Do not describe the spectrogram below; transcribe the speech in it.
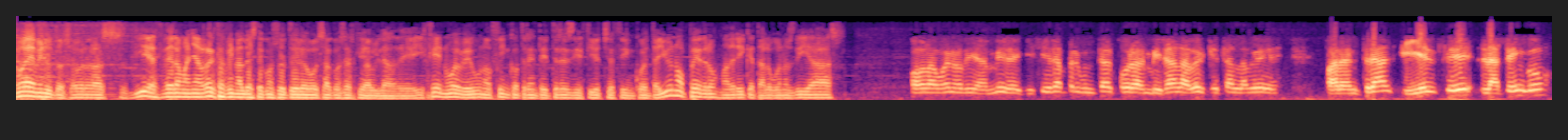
Nueve minutos sobre las 10 de la mañana, recta final de este consultorio de bolsa con Sergio Ávila de IG 915331851. Pedro, Madrid, ¿qué tal? Buenos días. Hola, buenos días. Mire, quisiera preguntar por Almiral a ver qué tal la ve para entrar y ENCE la tengo,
